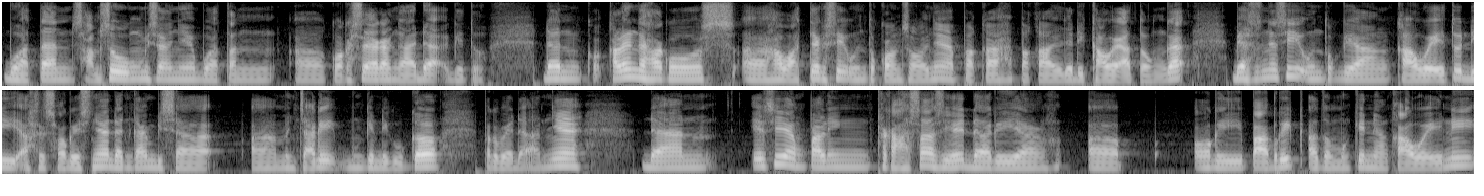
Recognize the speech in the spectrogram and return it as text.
buatan Samsung misalnya buatan uh, Corsair nggak ada gitu. Dan kalian nggak harus uh, khawatir sih untuk konsolnya apakah bakal jadi KW atau enggak biasanya sih untuk yang KW itu di aksesorisnya dan kalian bisa uh, mencari mungkin di Google perbedaannya. Dan ya sih yang paling kerasa sih ya dari yang uh, ori pabrik atau mungkin yang KW ini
